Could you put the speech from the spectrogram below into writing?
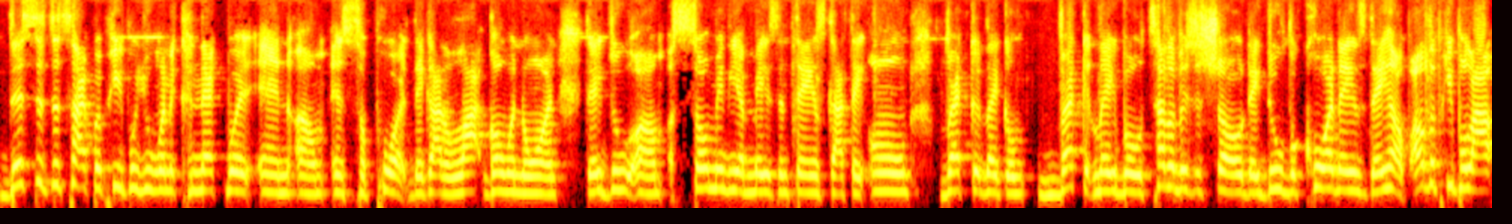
this is the type of people you want to connect with and um and support. They got a lot going going on. They do um, so many amazing things. Got their own record, like a record label, television show. They do recordings. They help other people out.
